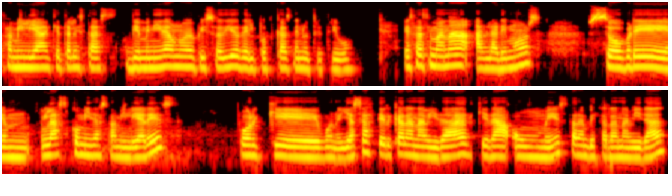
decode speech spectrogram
familia, ¿qué tal estás? Bienvenida a un nuevo episodio del podcast de NutriTribu. Esta semana hablaremos sobre mm, las comidas familiares, porque bueno, ya se acerca la Navidad, queda un mes para empezar la Navidad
